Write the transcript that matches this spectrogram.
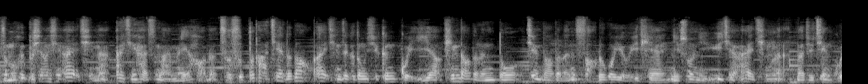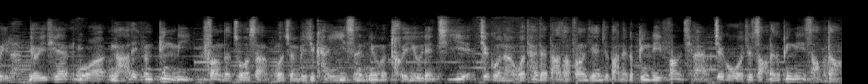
怎么会不相信爱情呢？爱情还是蛮美好的，只是不大见得到。爱情这个东西跟鬼一样，听到的人多，见到的人少。如果有一天你说你遇见爱情了，那就见鬼了。有一天我拿了一份病历放在桌上，我准备去看医生，因为我腿有点积液。结果呢，我太太打扫房间就把那个病历放起来了。结果我就找那个病历找不到，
